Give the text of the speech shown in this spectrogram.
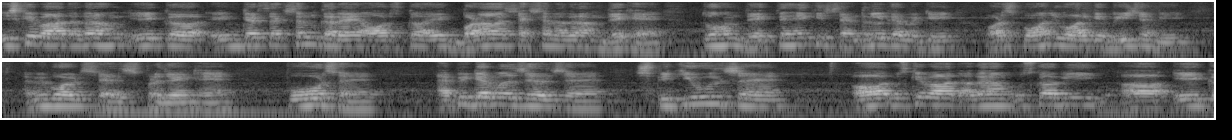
इसके बाद अगर हम एक इंटरसेक्शन करें और उसका एक बड़ा सेक्शन अगर हम देखें तो हम देखते हैं कि सेंट्रल कैविटी और स्पॉन्ज वॉल के बीच में भी एमिबॉइड सेल्स प्रेजेंट हैं पोर्स हैं एपिडर्मल सेल्स हैं स्पिक्यूल्स हैं, और उसके बाद अगर हम उसका भी एक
